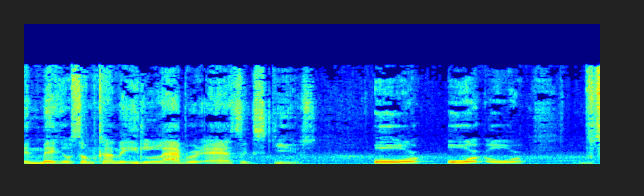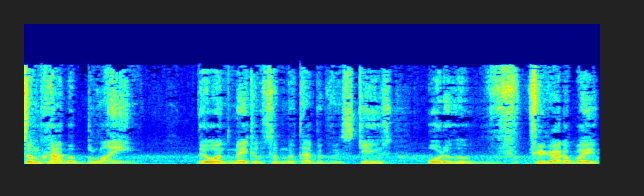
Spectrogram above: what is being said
and make up some kind of elaborate ass excuse. Or or or some kind of blame. They're going to make up some type of excuse or to figure out a way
